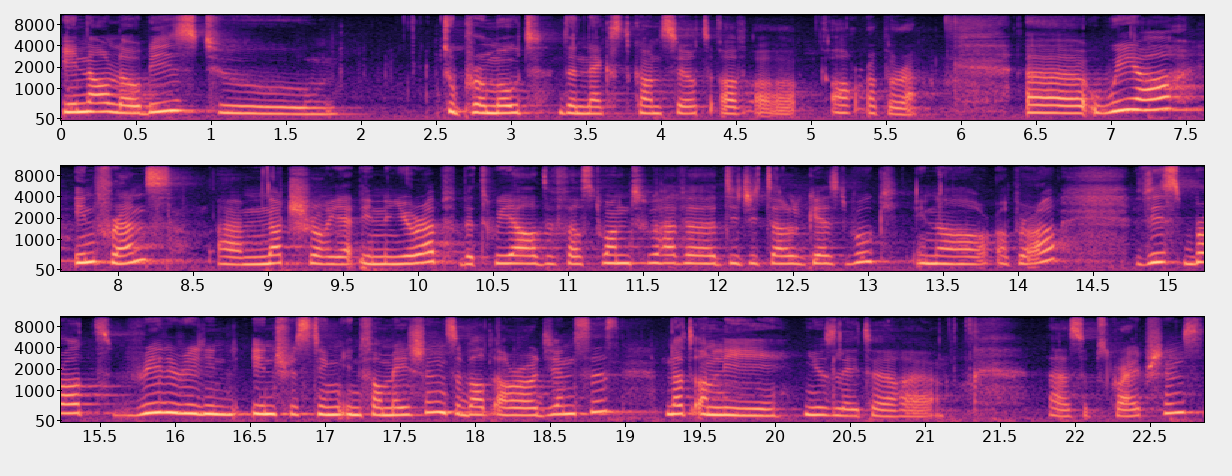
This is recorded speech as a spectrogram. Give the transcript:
in our lobbies to to promote the next concert of our, our opera uh, we are in france I'm not sure yet in Europe, but we are the first one to have a digital guest book in our opera. This brought really, really interesting information about our audiences, not only newsletter uh, uh, subscriptions.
